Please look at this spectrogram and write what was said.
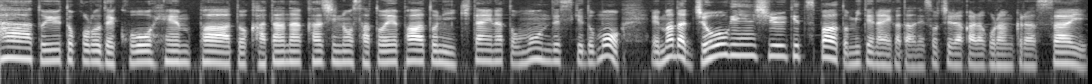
さあ、というところで後編パート、刀鍛冶の里へパートに行きたいなと思うんですけども、えまだ上限集結パート見てない方はね、そちらからご覧ください。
